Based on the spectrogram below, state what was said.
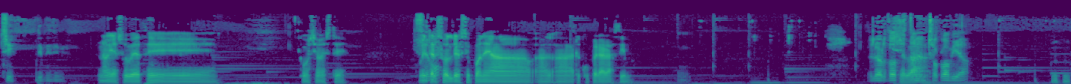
Sí, dime, dime. No, y a su vez, eh, ¿cómo se llama este? Winter. Soldier se pone a, a- a recuperar a Zim. Los dos Se están va. en Sokovia. Ujú.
